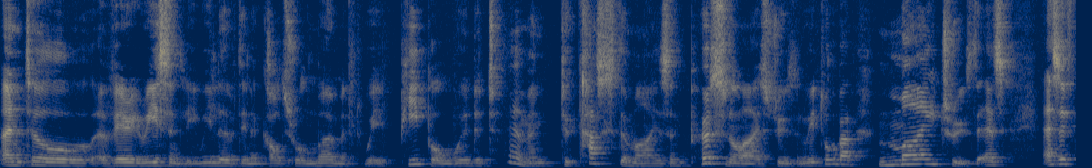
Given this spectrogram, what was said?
Until uh, very recently, we lived in a cultural moment where people were determined to customize and personalize truth. And we talk about my truth as, as if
